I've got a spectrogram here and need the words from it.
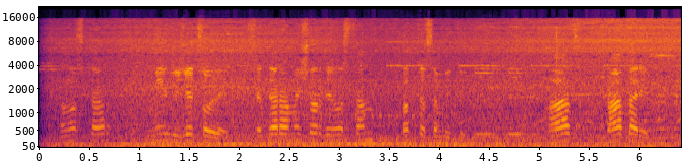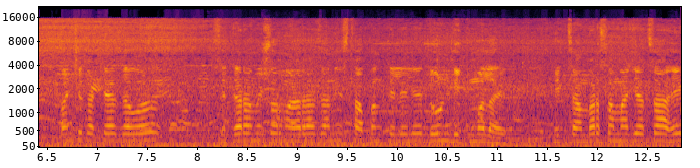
नमस्कार मी विजय चोळे सिद्धरामेश्वर देवस्थान भक्त समिती. आज दहा तारीख पंचकट्ट्याजवळ सिद्धरामेश्वर महाराजांनी स्थापन केलेले दोन डिकमल आहेत. एक चांभार समाजाचा आहे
